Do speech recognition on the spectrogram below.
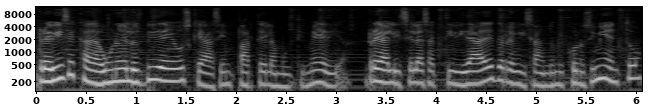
Revise cada uno de los videos que hacen parte de la multimedia, realice las actividades de revisando mi conocimiento,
